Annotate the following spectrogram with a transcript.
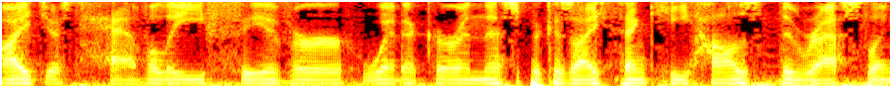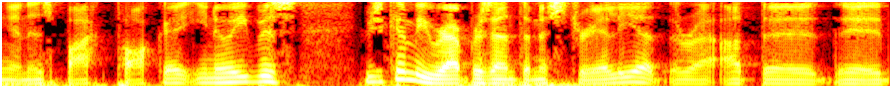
I just heavily favour Whitaker in this because I think he has the wrestling in his back pocket. You know, he was he was going to be representing Australia at the at the the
